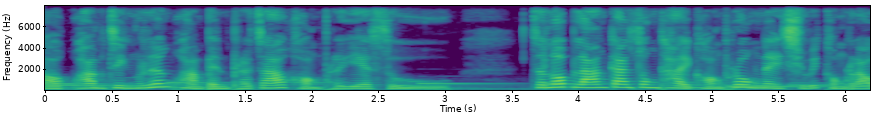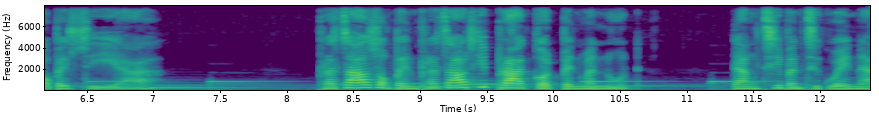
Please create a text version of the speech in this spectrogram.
ต่อความจริงเรื่องความเป็นพระเจ้าของพระเยซู จะลบล้างการทรงไถ่ของพระองค์ในชีวิตของเราไปเสีย พระเจ้าทรงเป็นพระเจ้าที่ปรากฏเป็นมนุษย์ ดังที่บันทึกไว้ใน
